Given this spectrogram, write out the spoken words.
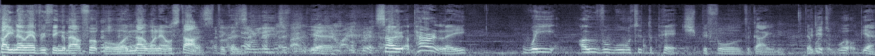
they know everything about football and no one else does. Because yeah. So apparently, we overwatered the pitch before the game. We did. Well, yeah.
